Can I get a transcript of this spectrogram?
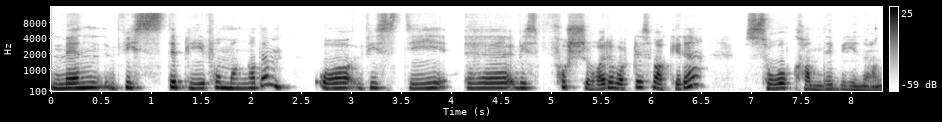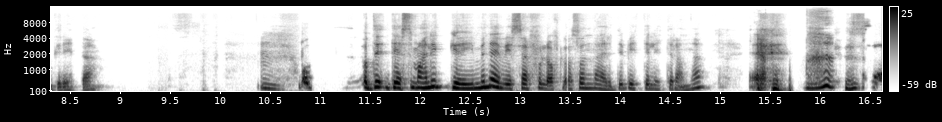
Men hvis det blir for mange av dem, og hvis, de, eh, hvis forsvaret vårt blir svakere, så kan de begynne å angripe. Mm. Og, og det, det, som er litt gøy med det, hvis jeg får lov til å nerde bitte lite grann, så,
